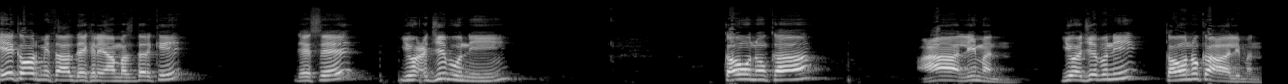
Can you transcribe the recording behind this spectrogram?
एक और मिसाल देख लें मसदर की। जैसे यु अजिबनी कौन का आलिमन। यु अजिबनी कौन का आलिमन।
